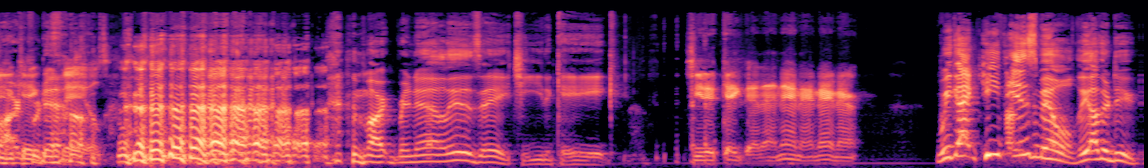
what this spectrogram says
Mark cheesecake Brunell. failed. Mark Brunell is a cheetah cake. cheetah cake. na, na, na. We got Keith Ismael, the other dude.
